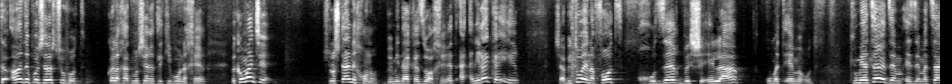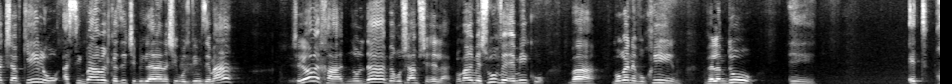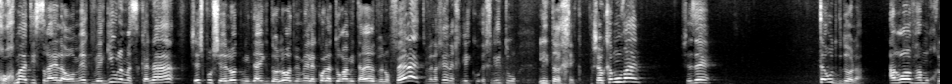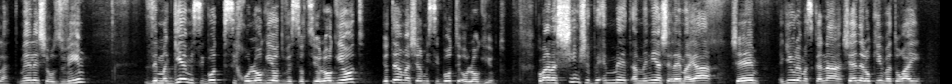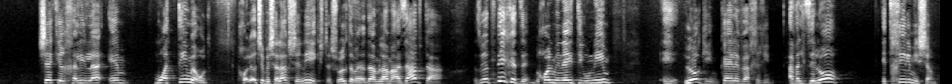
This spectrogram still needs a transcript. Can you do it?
טוב, אמרתם פה שלוש תשובות, כל אחת מושכת לכיוון אחר, וכמובן ששלושתן נכונות במידה כזו או אחרת. אני רק אעיר שהביטוי הנפוץ חוזר בשאלה ומטעה מאוד. כי הוא מייצר את זה, איזה מצג שווא, כאילו הסיבה המרכזית שבגללה אנשים עוזבים זה מה? שיום אחד נולדה בראשם שאלה. כלומר, הם ישבו והעמיקו במורה נבוכים ולמדו אה, את חוכמת ישראל לעומק והגיעו למסקנה שיש פה שאלות מדי גדולות ומילא כל התורה מתערערת ונופלת ולכן החליטו, החליטו להתרחק. עכשיו כמובן שזה טעות גדולה. הרוב המוחלט מאלה שעוזבים זה מגיע מסיבות פסיכולוגיות וסוציולוגיות יותר מאשר מסיבות תיאולוגיות. כלומר, אנשים שבאמת המניע שלהם היה שהם הגיעו למסקנה שאין אלוקים והתורה היא שקר חלילה, הם מועטים מאוד. יכול להיות שבשלב שני, כשאתה שואל את הבן אדם למה עזבת, אז הוא יצדיק את זה בכל מיני טיעונים אה, לוגיים כאלה ואחרים. אבל זה לא התחיל משם.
